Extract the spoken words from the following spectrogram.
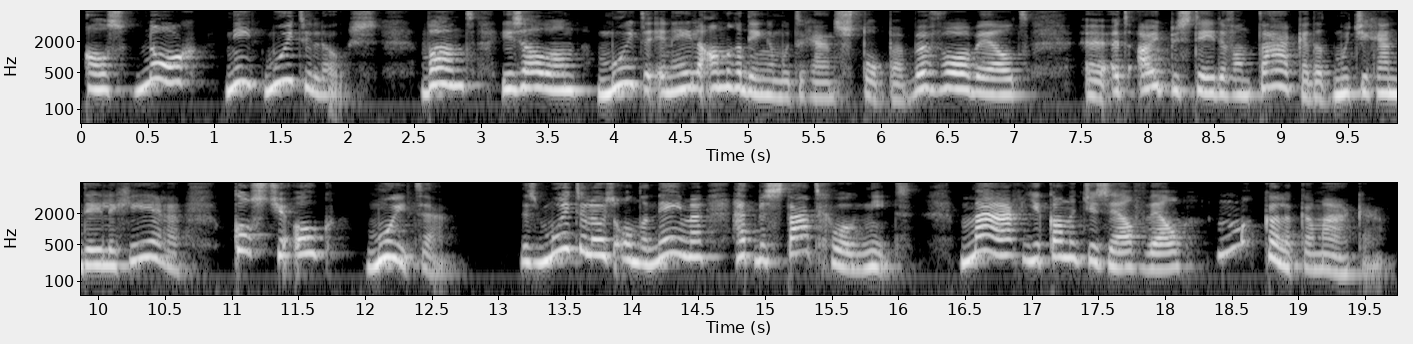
alsnog niet moeiteloos. Want je zal dan moeite in hele andere dingen moeten gaan stoppen. Bijvoorbeeld uh, het uitbesteden van taken, dat moet je gaan delegeren. Kost je ook moeite. Dus moeiteloos ondernemen, het bestaat gewoon niet. Maar je kan het jezelf wel makkelijker maken.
